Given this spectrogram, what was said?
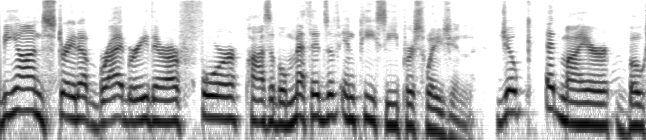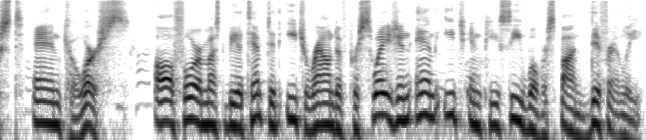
Beyond straight up bribery, there are four possible methods of NPC persuasion joke, admire, boast, and coerce. All four must be attempted each round of persuasion, and each NPC will respond differently.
